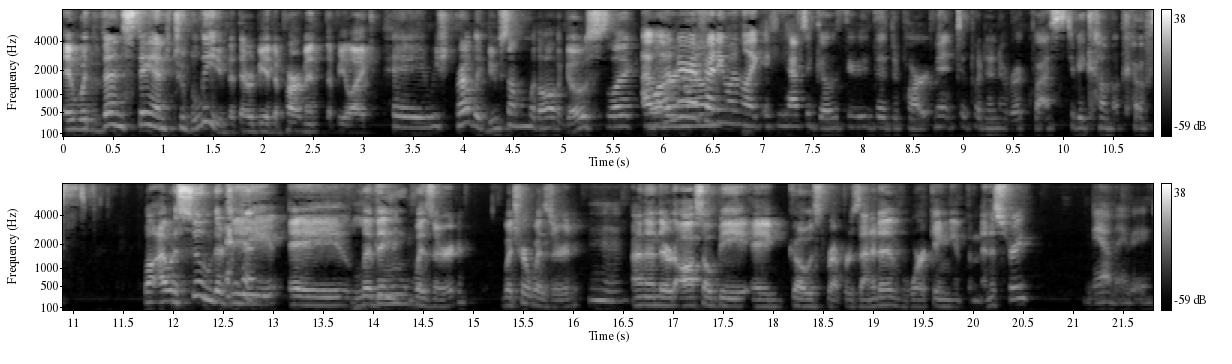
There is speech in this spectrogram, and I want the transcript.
It would then stand to believe that there would be a department that'd be like, "Hey, we should probably do something with all the ghosts." Like, I wonder if around." anyone like if you have to go through the department to put in a request to become a ghost. Well, I would assume there'd be a living wizard, witcher wizard, Mm-hmm. and then there'd also be a ghost representative working at the ministry. Yeah, maybe.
